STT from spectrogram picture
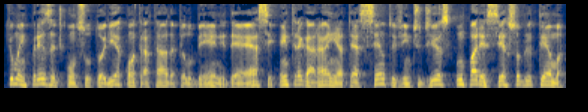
que uma empresa de consultoria contratada pelo BNDES entregará em até 120 dias um parecer sobre o tema,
